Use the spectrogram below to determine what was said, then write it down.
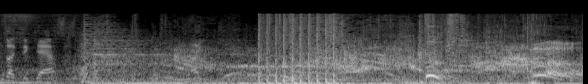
Sounds like the gas is pumping. Light.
